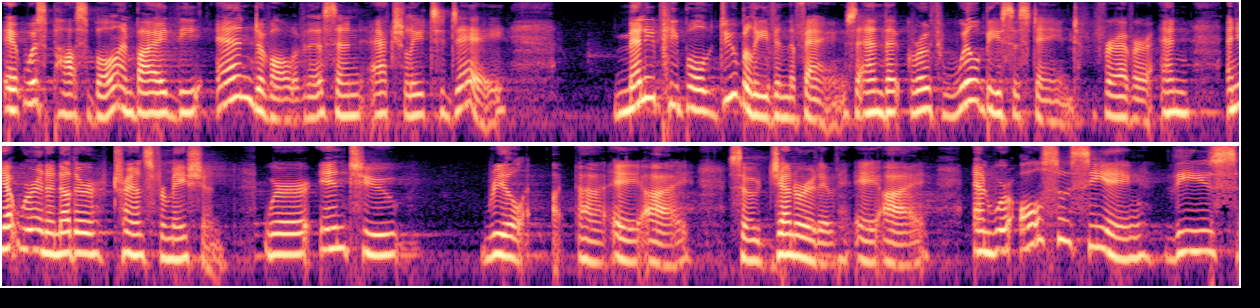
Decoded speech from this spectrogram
it was possible, and by the end of all of this, and actually today, many people do believe in the FANGs and that growth will be sustained forever. And, and yet we're in another transformation. We're into real uh, AI, so generative AI. And we're also seeing these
